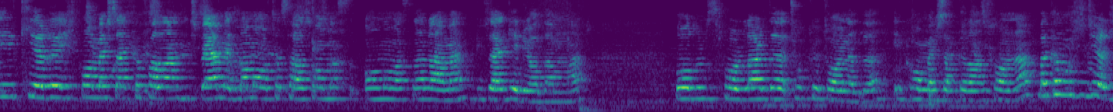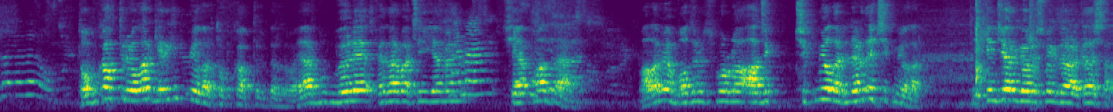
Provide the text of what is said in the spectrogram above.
ilk yarı, ilk 15 dakika falan hiç beğenmedim ama orta sahası olması, olmamasına rağmen güzel geliyor adamlar. Bodrum Sporlar da çok kötü oynadı ilk 15 dakikadan sonra. Bakalım ikinci yarıda neler olacak. topu kaptırıyorlar geri gitmiyorlar topu kaptırdıkları zaman. Yani bu böyle Fenerbahçe'yi yemen Hemen şey yapmaz pes yani. Vallahi bilmiyorum Bodrum Spor'la azıcık çıkmıyorlar, ileride çıkmıyorlar. İkinci yarı görüşmek üzere arkadaşlar.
